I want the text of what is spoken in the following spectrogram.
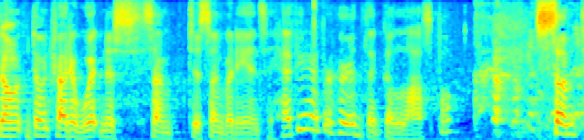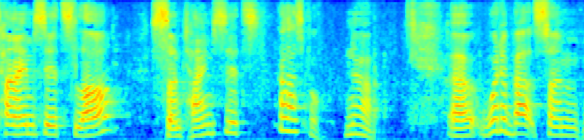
Don't, don't try to witness some, to somebody and say, Have you ever heard the gospel? sometimes it's law, sometimes it's gospel. No. Uh, what about some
